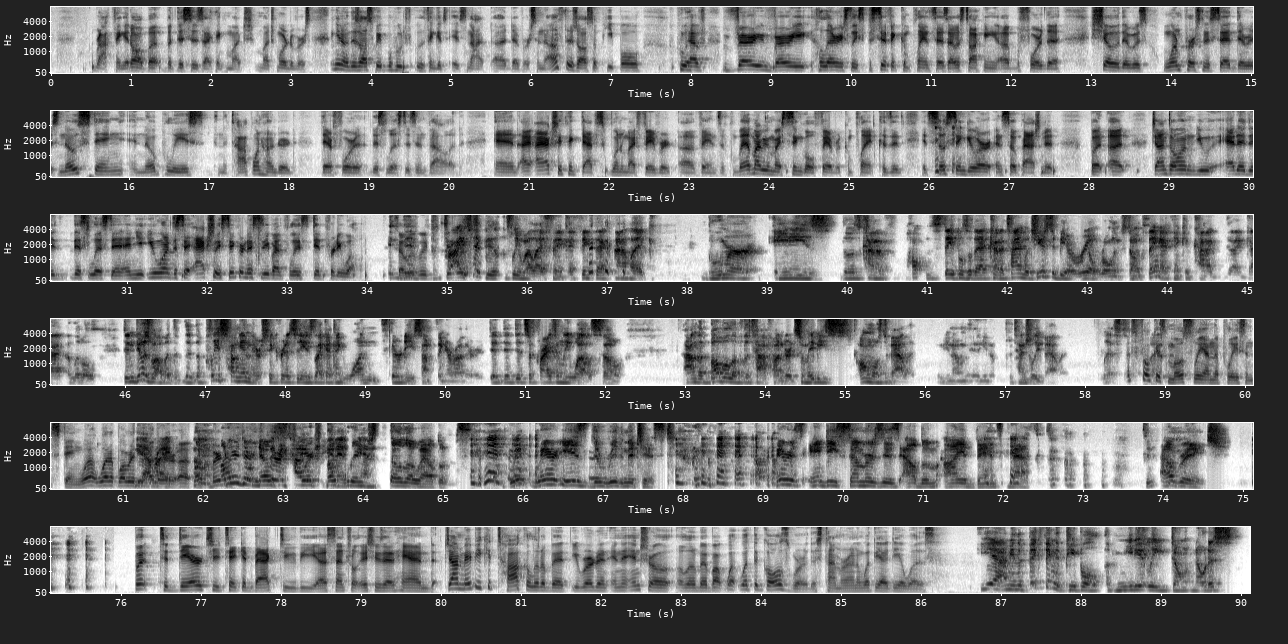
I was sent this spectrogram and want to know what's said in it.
rock thing at all. But but this is, I think, much much more diverse. You know, there's also people who who think it's it's not uh, diverse enough. There's also people who have very very hilariously specific complaints. As I was talking uh, before the show, there was one person who said there is no Sting and no Police in the top 100. Therefore, this list is invalid. And I, I, actually think that's one of my favorite uh, veins of complaint. That might be my single favorite complaint because it, it's so singular and so passionate. But uh, Jon Dolan, you edited this list and, and you, you wanted to say actually Synchronicity by the Police did pretty well. So it did surprisingly well, I think. I think that kind of like boomer 80s, those kind of staples of that kind of time, which used to be a real Rolling Stone thing, I think it kind of got a little didn't do as well, but the, the, the, police hung in there. Synchronicity is like I think 130 something or other. It, it, did surprisingly well. So on the bubble of the top hundred, so maybe almost valid. You know, you know, potentially valid. List. Let's focus but, mostly on the police and Sting. What what, what were the yeah, other? Right. Uh, why are there no Stewart Copeland solo albums? where, where is the rhythmatist? where is Andy Summers' album "I Advance Masked"? It's an outrage. But to dare to take it back to the uh, central issues at hand, Jon, maybe you could talk a little bit. You wrote in, in the intro a little bit about what, what the goals were this time around and what the idea was. Yeah, I mean, the big thing that people immediately don't notice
